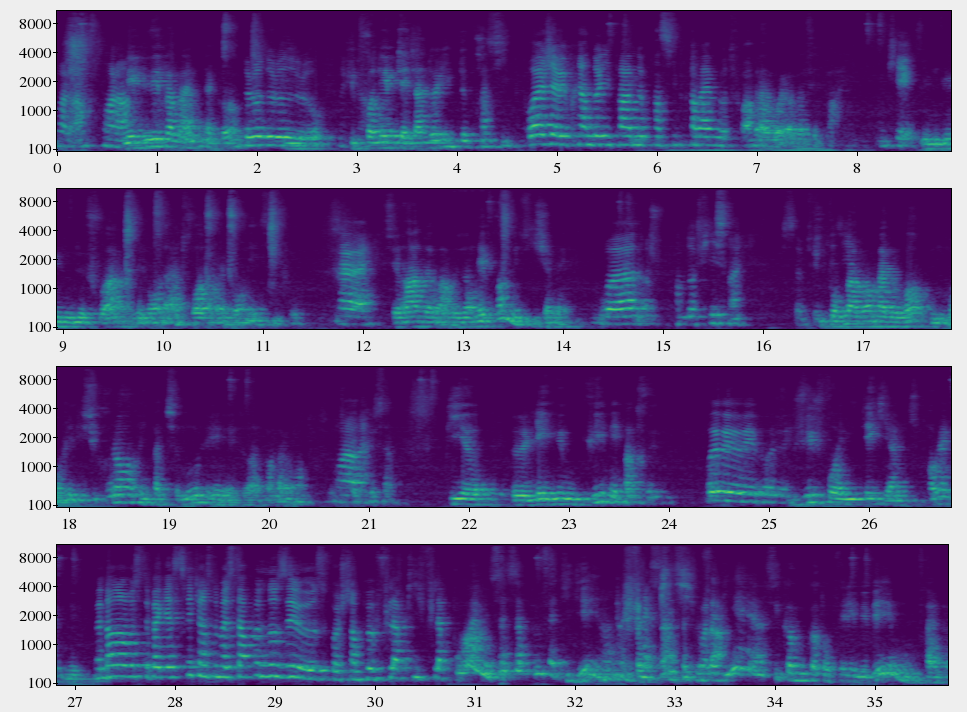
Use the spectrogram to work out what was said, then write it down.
Voilà, voilà. Mais buvez pas mal, d'accord De l'eau, de l'eau, de l'eau. Tu prenez peut-être un 2 litres de principe. Ouais, j'avais pris un doliprane de principe quand même l'autre fois. Bah voilà, bah faites pareil. Ok. Une, une ou deux fois, mais bon, on a trois dans la journée s'il faut. Ouais, ouais. C'est rare d'avoir besoin de les prendre, mais si jamais. Ouais, non, je peux prendre d'office, ouais. Ça me fait Puis pour plaisir. pas avoir mal au ventre, vous mangez du sucre lent, des pâtes de semoule et vous n'aurez pas mal au ventre. C'est Ouais, pas ouais. que ça. Puis euh, euh, légumes cuits, mais pas crus. Oui, oui, oui, oui, oui. Juste pour éviter qu'il y ait un petit problème. Mais... Mais non, non, c'était pas gastrique, hein, c'était un peu nauséeuse, quoi. J'étais un peu flappy, flapou. Ouais, mais ça, ça peut fatiguer. Hein. Ça, ça, ça peut Voilà. fatiguer. Hein. C'est comme quand on fait les bébés ou enfin,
